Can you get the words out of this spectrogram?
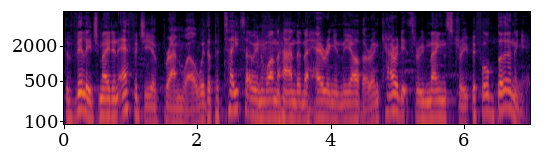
The village made an effigy of Branwell with a potato in one hand and a herring in the other and carried it through Main Street before burning it.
